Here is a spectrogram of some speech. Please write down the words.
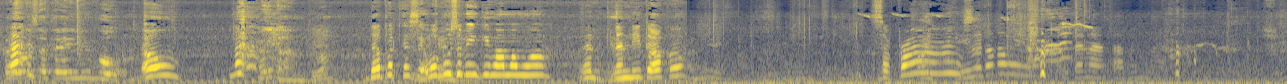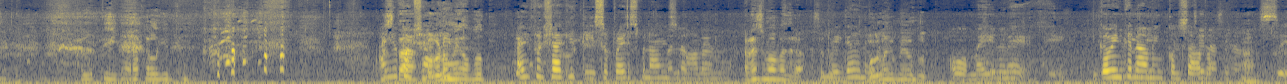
Akala ko si Ate Ivy po. oh, na, Kailan, di ba? dapat kasi, wag mo sabihin kay mama mo ha. Nan- nandito ako. Surprise! Kalati, arakal gitu. Basta, pag bago lang may abot. Ay, pag syakit eh, surprise pa namin sa mama mo. Ano si mama dira? Sa loob. Bago lang may abot. Oh, may, may, gawin ka namin konsaba. Ah. Si,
